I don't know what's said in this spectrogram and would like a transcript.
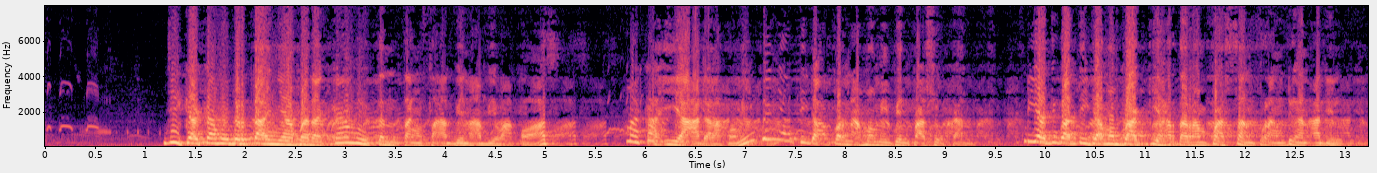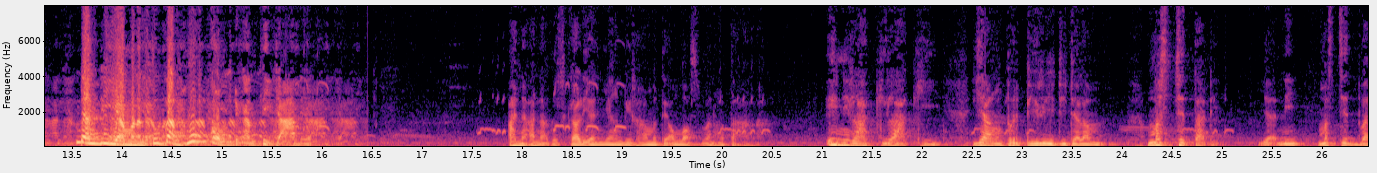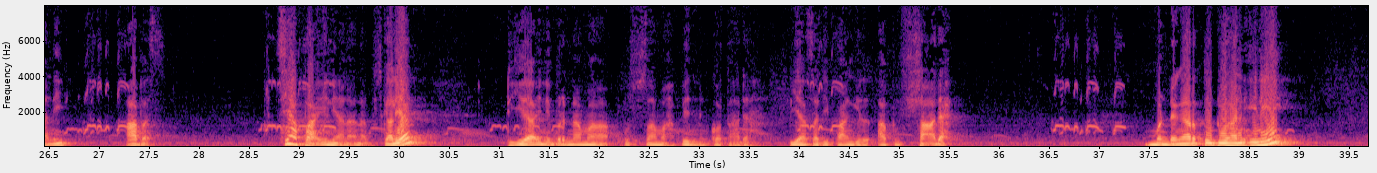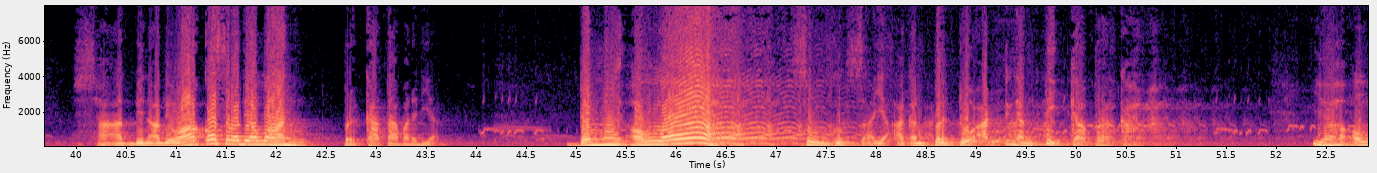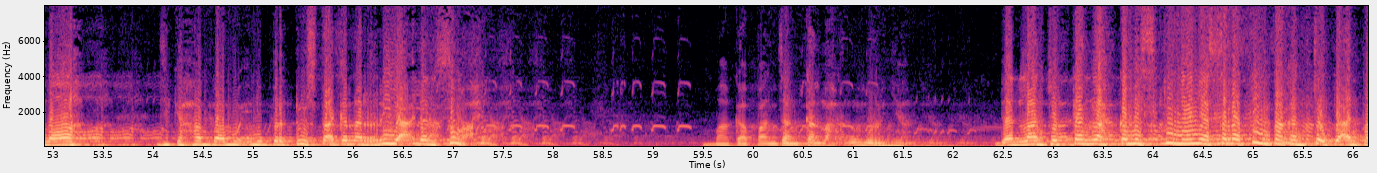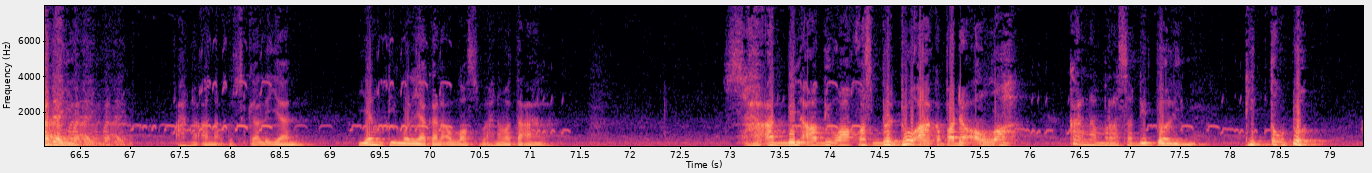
"Jika kamu bertanya pada kami tentang Sa'ad bin Abi Waqqas, maka ia adalah pemimpin yang tidak pernah memimpin pasukan dia juga tidak membagi harta rampasan perang dengan adil. Dan dia menentukan hukum dengan tidak adil. Anak-anakku sekalian yang dirahmati Allah Subhanahu wa taala. Ini laki-laki yang berdiri di dalam masjid tadi, yakni Masjid Bani Abbas. Siapa ini anak-anakku sekalian? Dia ini bernama Usamah bin Qatadah, biasa dipanggil Abu Sa'dah. Mendengar tuduhan ini, Sa'ad bin Abi Waqqas radhiyallahu anhu berkata pada dia, "Demi Allah, sungguh saya akan berdoa dengan tiga perkara. Ya Allah, jika hambamu ini berdusta karena riak dan sumah, maka panjangkanlah umurnya dan lanjutkanlah kemiskinannya serta timpakan cobaan padanya." Anak-anakku sekalian, yang dimuliakan Allah Subhanahu wa taala. Sa'ad bin Abi Waqqas berdoa kepada Allah karena merasa didolimi, dituduh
